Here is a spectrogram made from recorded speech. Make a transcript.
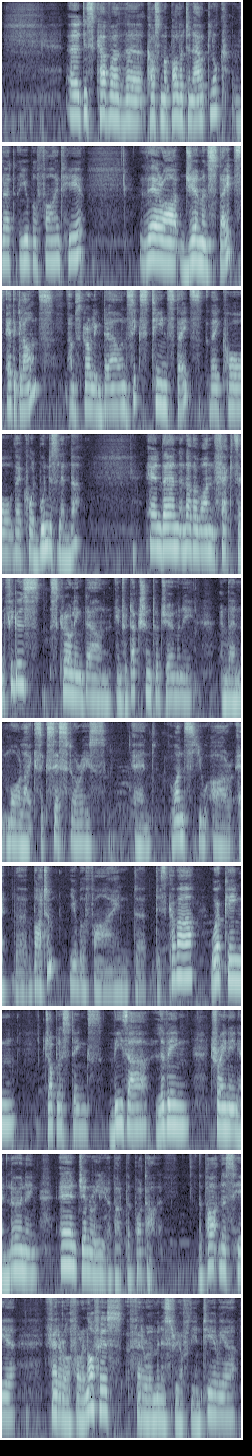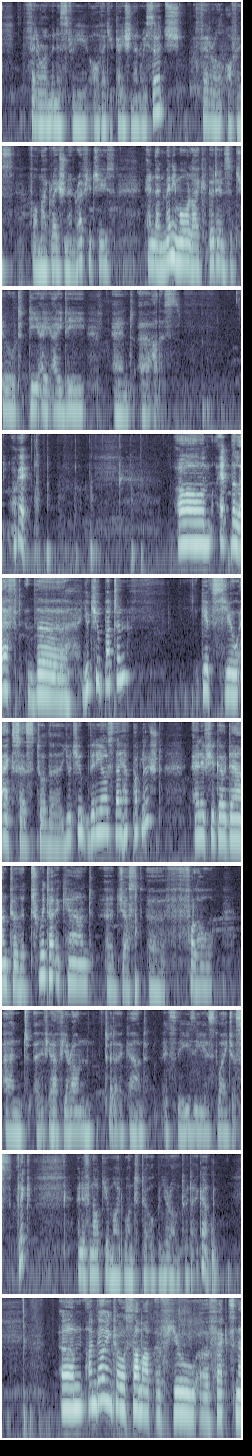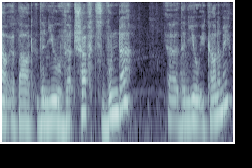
uh, discover the cosmopolitan outlook that you will find here. There are German states at a glance. I'm scrolling down 16 states. They call they're called Bundesländer. And then another one facts and figures scrolling down introduction to Germany and then more like success stories and once you are at the bottom you will find uh, discover, working, job listings, visa, living, training and learning, and generally about the portal. The partners here Federal Foreign Office, Federal Ministry of the Interior, Federal Ministry of Education and Research, Federal Office for Migration and Refugees, and then many more like Goethe Institute, DAAD, and uh, others. Okay. Um, at the left, the YouTube button gives you access to the YouTube videos they have published. And if you go down to the Twitter account, uh, just uh, follow. And if you have your own Twitter account, it's the easiest way. Just click and if not, you might want to open your own Twitter account. Um, I'm going to sum up a few uh, facts now about the new Wirtschaftswunder, uh, the new economy.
